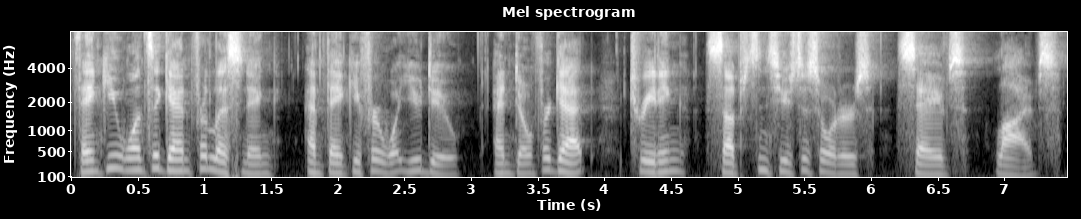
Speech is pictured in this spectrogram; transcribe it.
Thank you once again for listening, and thank you for what you do. And don't forget, treating substance use disorders saves lives.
